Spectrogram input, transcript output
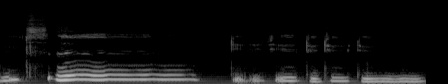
It's uh, do do do do do do.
